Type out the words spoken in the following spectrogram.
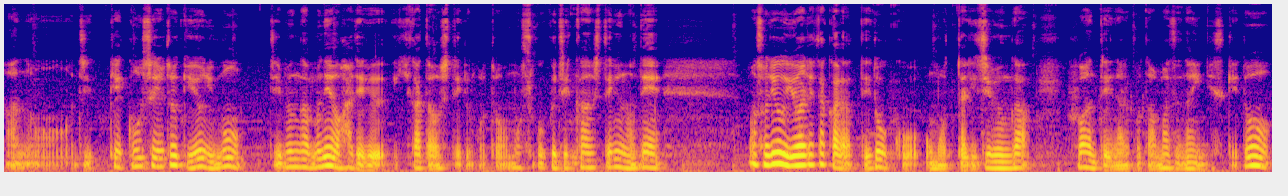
あの結婚している時よりも自分が胸を張れる生き方をしていることをもうすごく実感しているので、まあ、それを言われたからってどうこう思ったり自分が不安定になることはまずないんですけど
